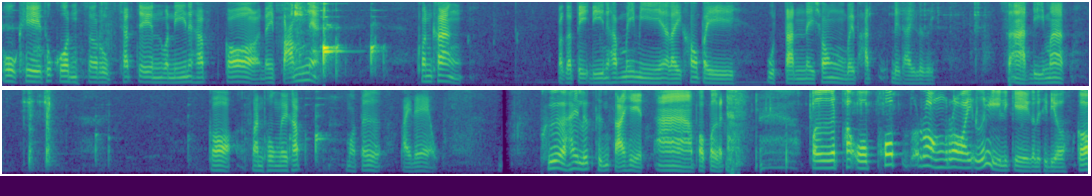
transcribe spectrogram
โอเคทุกคนสรุปชัดเจนวันนี้นะครับ ก็ในปั๊มเนี่ย ค่อนข้าง ปกติดีนะครับ ไม่มีอะไรเข้าไปอุดตันในช่องใบพัดใด ๆ เลย สะอาดดีมาก ก็ฟันธงเลยครับ มอเตอร์ไปแล้ว เพื่อให้ลึกถึงสาเหตุ อ่า พอเปิด เปิดผอบพบร่องรอย เอ้ย ลิเกกันเลยทีเดียว ก็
